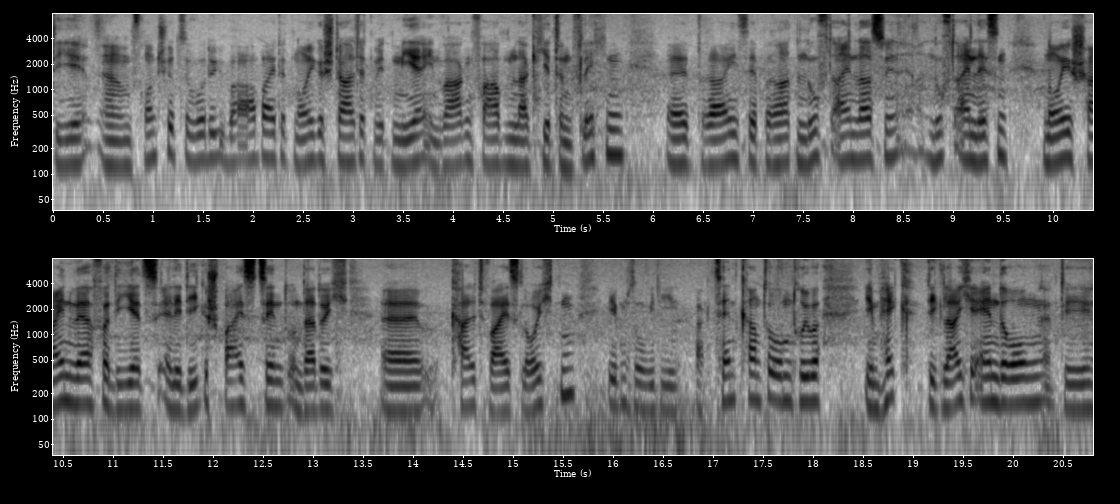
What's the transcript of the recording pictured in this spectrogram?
Die ähm, Frontschürze wurde überarbeitet, neu gestaltet mit mehr in Wagenfarben lackierten Flächen, äh, drei separaten Lufteinlässen, Lufteinlässen, neue Scheinwerfer, die jetzt LED gespeist sind und dadurch äh, kalt-weiß leuchten, ebenso wie die Akzentkante oben drüber. Im Heck die gleiche Änderung, die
